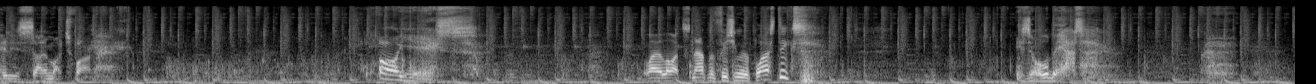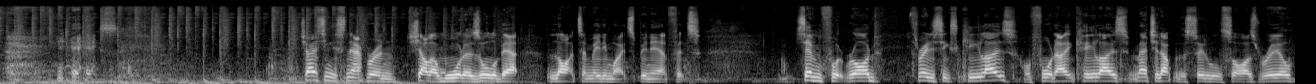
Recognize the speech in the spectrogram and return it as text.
It is so much fun. Oh yes. Low light snapper fishing with plastics is all about. yes. Chasing a snapper in shallow water is all about light to medium weight spin outfits. Seven foot rod, three to six kilos or four to eight kilos. Match it up with a suitable size reel.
